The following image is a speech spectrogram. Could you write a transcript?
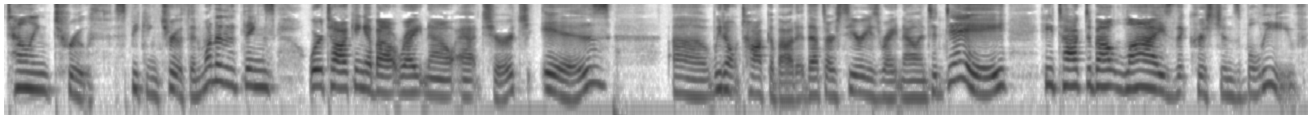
telling truth, speaking truth. And one of the things we're talking about right now at church is uh, we don't talk about it. That's our series right now. And today he talked about lies that Christians believe.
